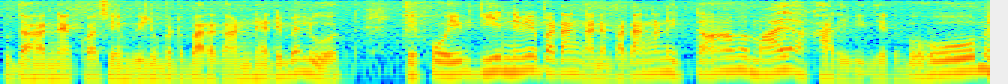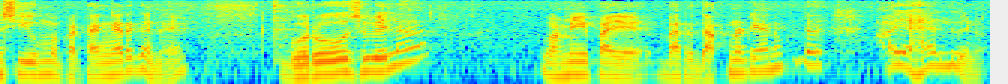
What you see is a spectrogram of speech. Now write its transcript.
උදාහරණයක් වශයෙන් විලුඹට බර ගන්න හැටි බැලුවොත් ඒක ওই විදිහෙන් නෙමෙයි පටන් ගන්න. පටන් ගන්න ඉතාම මායාකාරී විදියට. බොහෝම සියුම්ම පටන් අරගෙන ගොරෝසු වෙලා වමේ පය බර දකුණට යනකොට ආය හැල්ලු වෙනවා.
